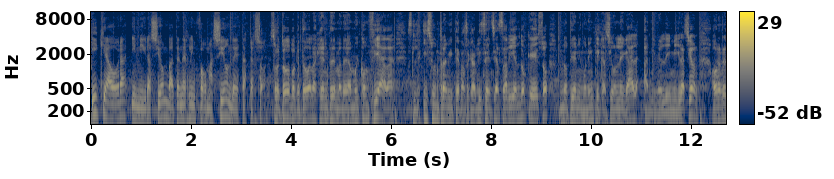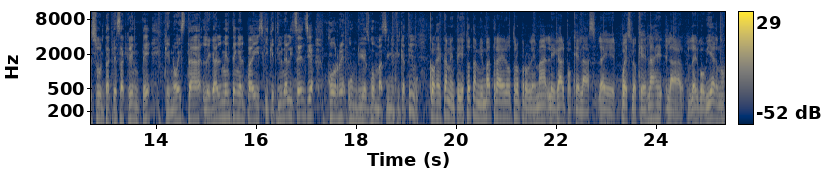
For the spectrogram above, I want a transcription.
y que ahora inmigración va a tener la información de estas personas. Sobre todo porque toda la gente de manera muy confiada hizo un trámite para sacar licencia sabiendo que eso no tiene ninguna implicación legal a nivel de inmigración. Ahora resulta que esa gente que no está legalmente en el país y que tiene una licencia corre un riesgo más significativo. Correctamente, y esto también va a traer otro problema legal porque las pues lo que es el gobierno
